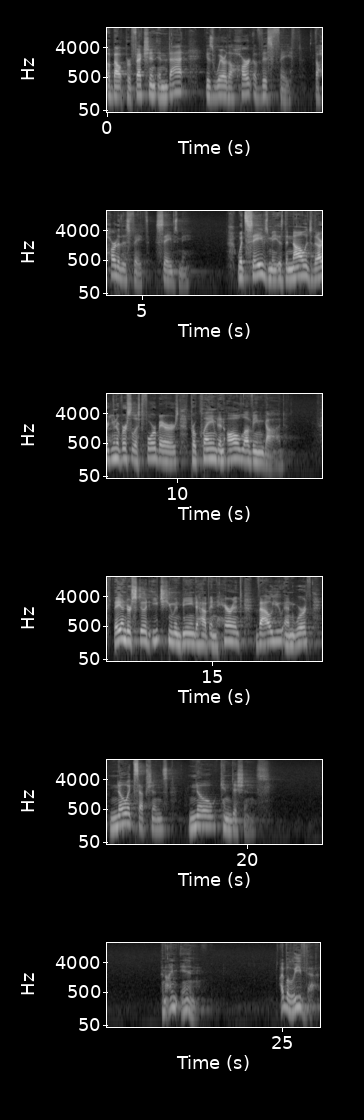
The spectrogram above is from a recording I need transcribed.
about perfection. And that is where the heart of this faith, the heart of this faith, saves me. What saves me is the knowledge that our universalist forebears proclaimed an all loving God. They understood each human being to have inherent value and worth, no exceptions, no conditions. And I'm in. I believe that.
